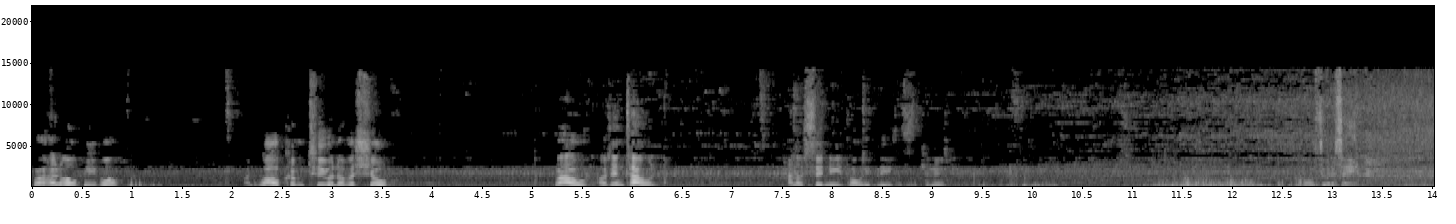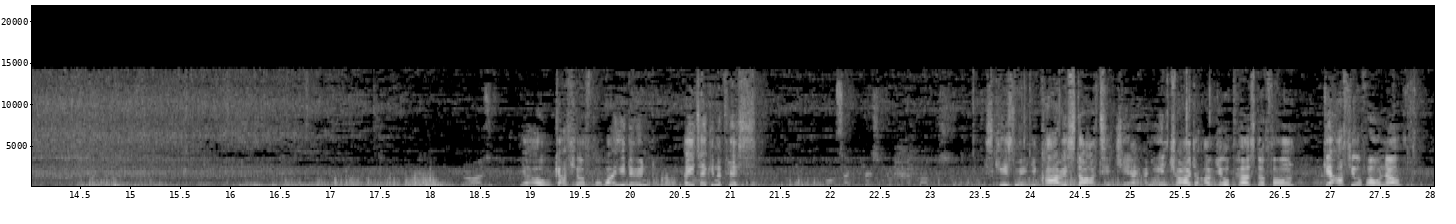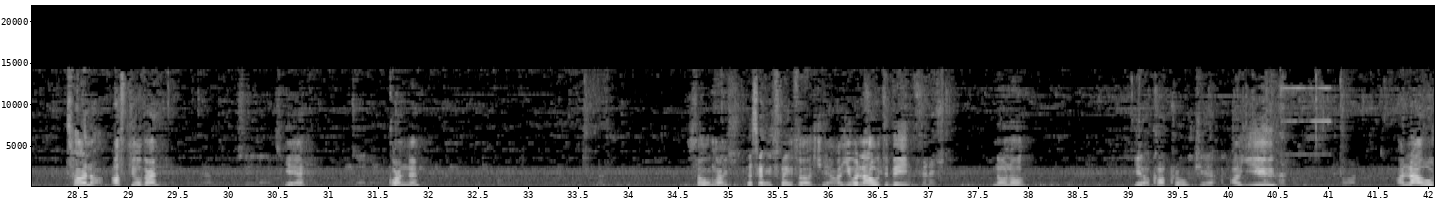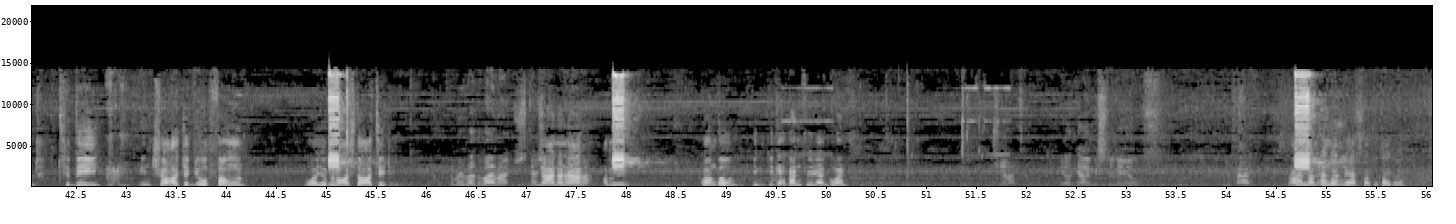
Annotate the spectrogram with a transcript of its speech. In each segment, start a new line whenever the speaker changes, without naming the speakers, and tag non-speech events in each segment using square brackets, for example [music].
Well, hello, people, and welcome to another show. Wow, I was in town, and I Sydney Pony Police is chilling. See what they're saying.
Alright.
Yo, get off your. What are you doing? Are you taking the piss?
I'll take a piss and look at those.
Excuse me, your car is started, yeah, and you're in charge of your personal phone. Get off your phone now. Turn off your van. Yeah. Go on then. So hang on, let's get this straight first, yeah. Are you allowed to be
Finished.
no no. You little cockroach, yeah. Are you [laughs] allowed to be in charge of your phone while your car started?
Can move out the way, mate? Just
No no no. I'm go on, go on. You, you get a van through there, go on.
See you later. You okay, Mr. Niels? You okay?
Hang on, hang on there, stop some time.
